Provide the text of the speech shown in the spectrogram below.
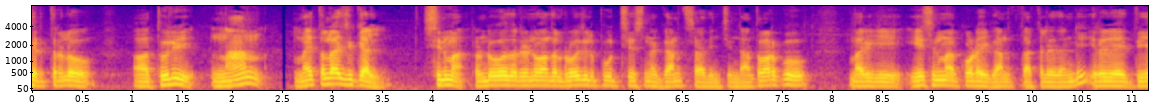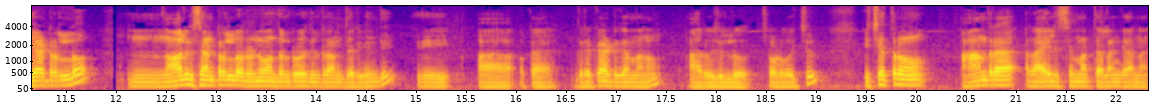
చరిత్రలో తొలి నాన్ మైథలాజికల్ సినిమా రెండు వందల రెండు వందల రోజులు పూర్తి చేసిన ఘనత సాధించింది. అంతవరకు మరి ఏ సినిమాకు కూడా ఈ ఘనత దక్కలేదండి. ఇరవై ఐదు థియేటర్లో నాలుగు సెంటర్లో రెండు వందల రోజులు రన్ జరిగింది. ఇది ఒక రికార్డుగా మనం ఆ రోజుల్లో చూడవచ్చు. ఈ చిత్రం ఆంధ్ర రాయలసీమ తెలంగాణ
